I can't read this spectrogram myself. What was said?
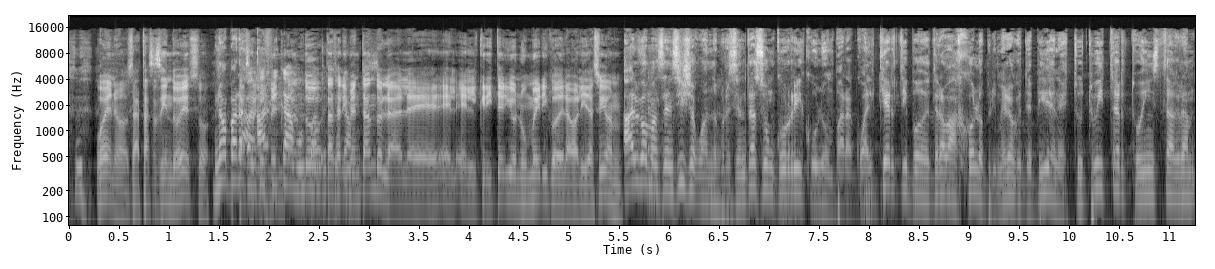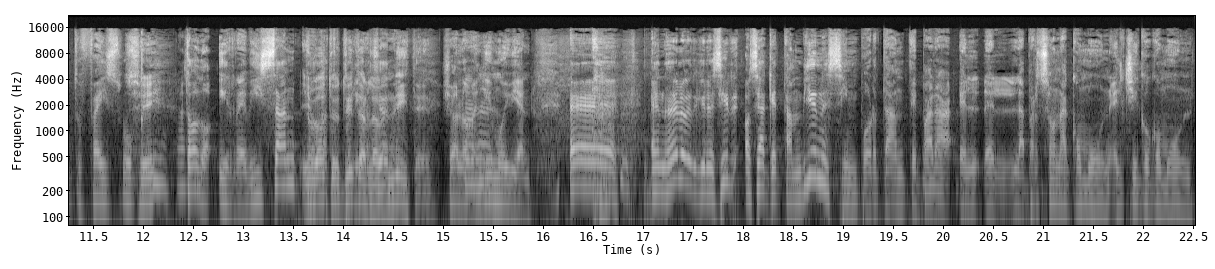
bueno, o sea, estás haciendo eso. No, pará, estás Cuantificamos, alimentando, estás alimentando la- la- el, el criterio numérico de la validación. Algo más sencillo, cuando presentás un currículum para cualquier tipo de trabajo, lo primero que te piden es tu Twitter, tu Instagram, tu Facebook, ¿Sí? todo. Y revisan. Y vos tu Twitter lo vendiste. Yo lo vendí muy bien. Eh, ¿Entendés lo que te quiero decir? O sea que también es importante para el- el- la persona común, el chico común.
